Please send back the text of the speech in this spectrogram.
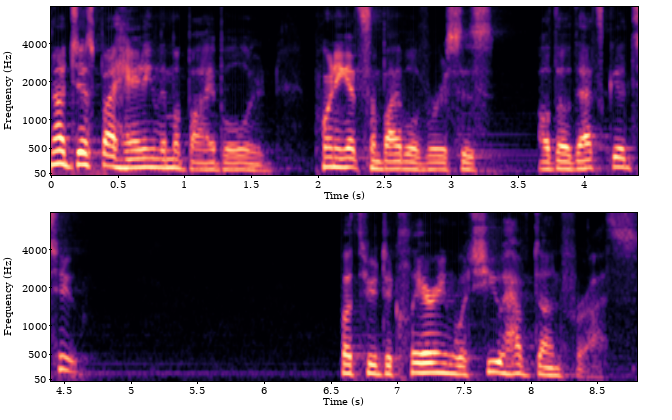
Not just by handing them a Bible or pointing at some Bible verses, although that's good too, but through declaring what you have done for us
